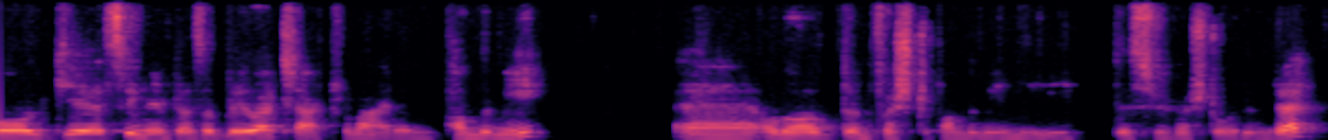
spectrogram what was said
Og eh, svineinfluensa ble jo erklært for å være en pandemi. Eh, og da den første pandemien i det 21. århundret.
